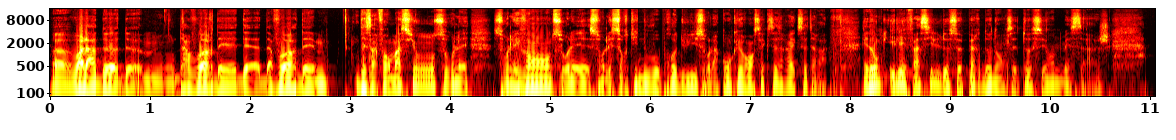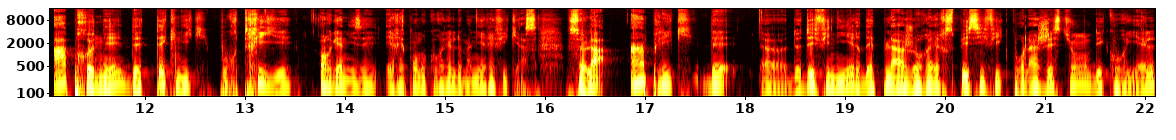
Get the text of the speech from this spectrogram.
voilà, d'avoir de, de, d'avoir des des informations sur les, sur les ventes, sur les, sur les sorties de nouveaux produits, sur la concurrence, etc., etc. Et donc, il est facile de se perdre dans cet océan de messages. Apprenez des techniques pour trier, organiser et répondre aux courriels de manière efficace. Cela implique des euh, de définir des plages horaires spécifiques pour la gestion des courriels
